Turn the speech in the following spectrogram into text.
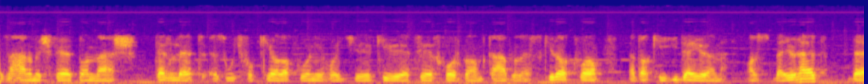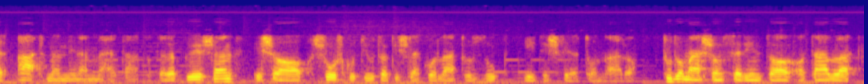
Ez a három és fél tonnás terület ez úgy fog kialakulni, hogy kivéve célforgalom tábla lesz kirakva, tehát aki idejön, az bejöhet, de átmenni nem mehet át a településen, és a Sorskuti utat is lekorlátozzuk 7,5 tonnára. Tudomásom szerint a, a táblák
